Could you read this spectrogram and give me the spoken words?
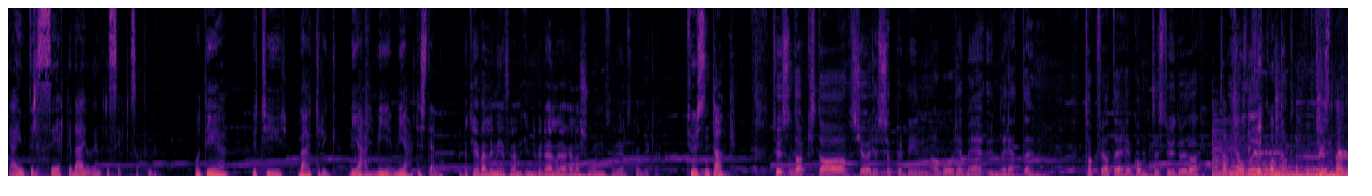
Jeg er interessert i deg, og jeg er interessert i saken din. Og det betyr vær trygg. Vi er, vi, vi er til stede. Det betyr veldig mye for den individuelle relasjonen som vi ønsker å bygge. Tusen takk. Tusen takk. Da kjører søppelbilen av gårde med underrette. Takk for at dere kom til studio i dag. Takk for at vi fikk komme. Tusen takk.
